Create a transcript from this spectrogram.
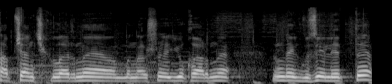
тапчанчыкларны, мына шы юқарыны мындай güzel етті.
